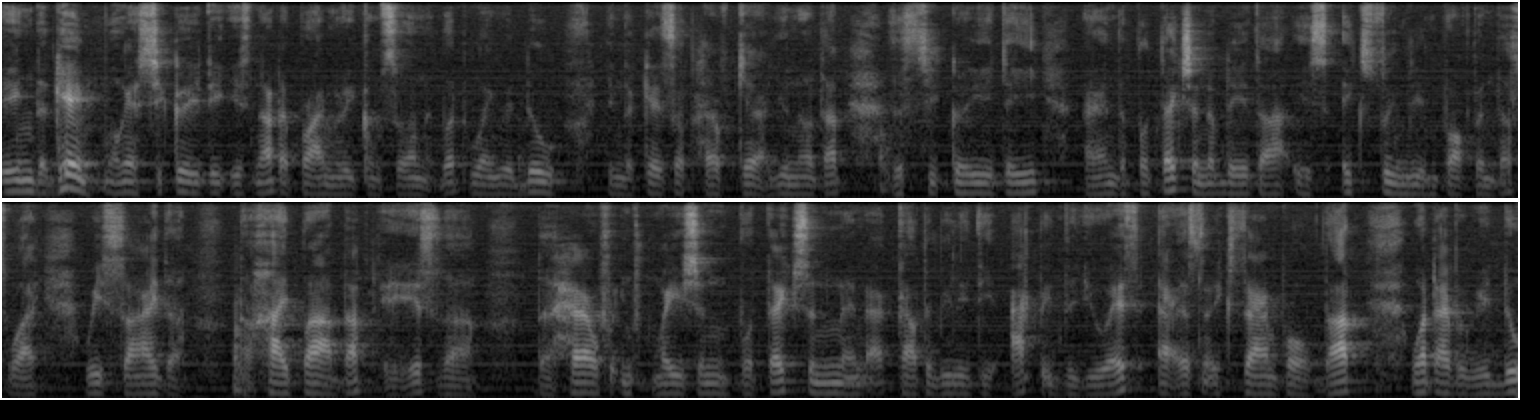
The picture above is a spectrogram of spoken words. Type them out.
in the game, okay, security is not a primary concern, but when we do, in the case of healthcare, you know that the security and the protection of data is extremely important. That's why we cite the, the HIPAA, that is the the Health Information Protection and Accountability Act in the U.S. as an example of that whatever we do,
